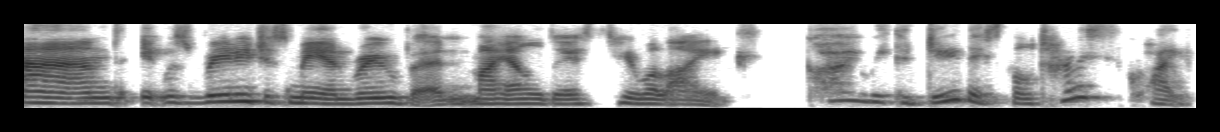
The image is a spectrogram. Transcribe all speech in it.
And it was really just me and Ruben, my eldest, who were like, oh, we could do this full time. This is quite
